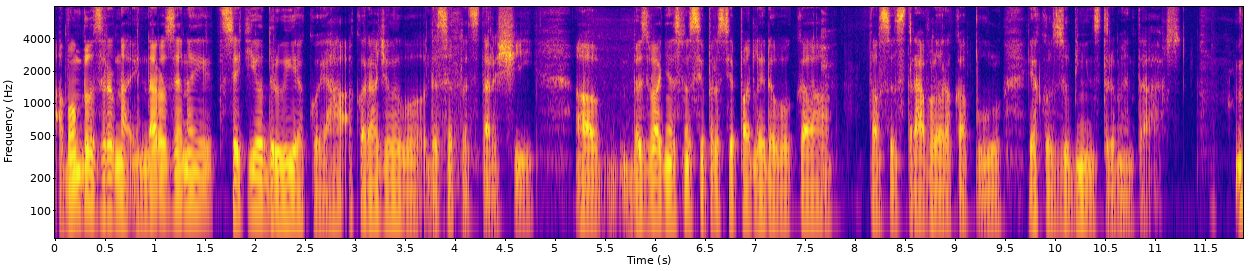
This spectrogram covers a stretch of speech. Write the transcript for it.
A on byl zrovna i narozený třetího, druhý jako já, akorát, že byl o deset let starší. A bezvadně jsme si prostě padli do voka tam jsem strávil rok a půl jako zubní instrumentář.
